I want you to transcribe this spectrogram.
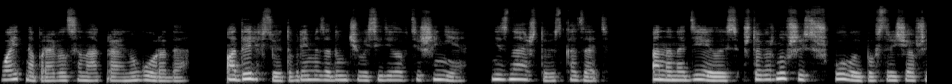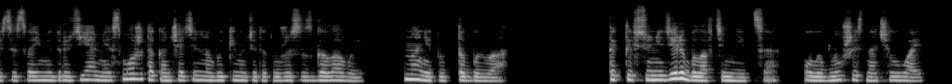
Уайт направился на окраину города. Адель все это время задумчиво сидела в тишине, не зная, что ей сказать. Она надеялась, что, вернувшись в школу и повстречавшись со своими друзьями, сможет окончательно выкинуть этот ужас из головы. Но не тут-то было. «Так ты всю неделю была в темнице?» Улыбнувшись, начал Уайт,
